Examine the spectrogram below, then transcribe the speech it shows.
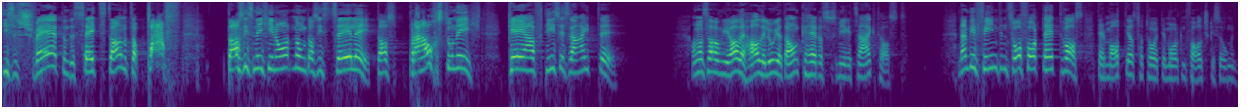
dieses Schwert, und es setzt an und sagt, paff, das ist nicht in Ordnung, das ist Seele, das brauchst du nicht. Geh auf diese Seite. Und dann sagen wir alle, Halleluja, danke Herr, dass du es mir gezeigt hast. Nein, wir finden sofort etwas. Der Matthias hat heute Morgen falsch gesungen.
